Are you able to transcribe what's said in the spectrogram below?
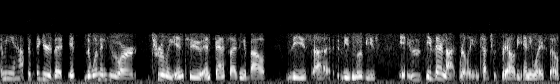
I mean, you have to figure that if the women who are truly into and fantasizing about these uh, these movies, they're not really in touch with reality anyway. So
